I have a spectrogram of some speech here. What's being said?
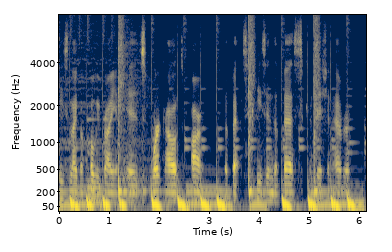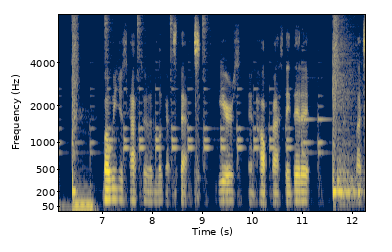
he's like a Kobe Bryant. His workouts are the best. He's in the best condition ever. But we just have to look at stats, years, and how fast they did it. Less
